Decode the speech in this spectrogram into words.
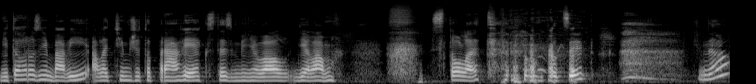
Mě to hrozně baví, ale tím, že to právě, jak jste zmiňoval, dělám 100 let, mám pocit. No,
